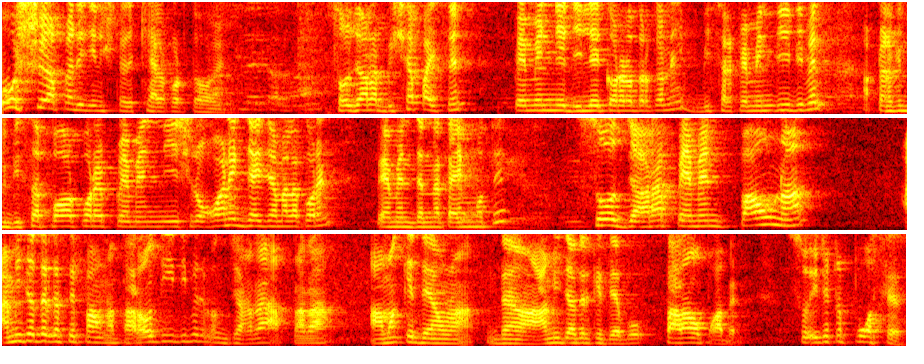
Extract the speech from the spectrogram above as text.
অবশ্যই আপনার এই জিনিসটা খেয়াল করতে হবে। সো যারা ভিসা পাইছেন পেমেন্ট নিয়ে ডিলে করার দরকার নেই। ভিসার পেমেন্ট দিয়ে দিবেন। আপনারা কিন্তু ভিসা পাওয়ার পরে পেমেন্ট নিয়ে সেটা অনেক যাই ঝামেলা করেন। পেমেন্ট দেন না টাইম মতে। সো যারা পেমেন্ট পাও না, আমি যাদের কাছে পাও না, তারাও দিয়ে দিবেন এবং যারা আপনারা আমাকে দেও না আমি যাদেরকে দেব, তারাও পাবেন। সো এটা একটা প্রসেস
